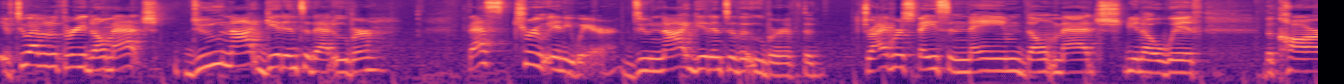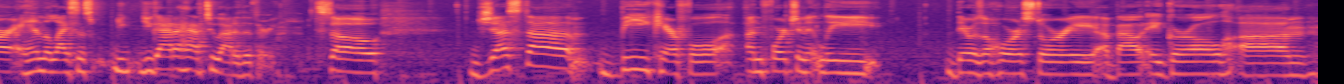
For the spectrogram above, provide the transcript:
If two out of the three don't match, do not get into that Uber. That's true anywhere. Do not get into the Uber. If the driver's face and name don't match, you know, with the car and the license, you, you gotta have two out of the three. So just uh, be careful. Unfortunately, there was a horror story about a girl um,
